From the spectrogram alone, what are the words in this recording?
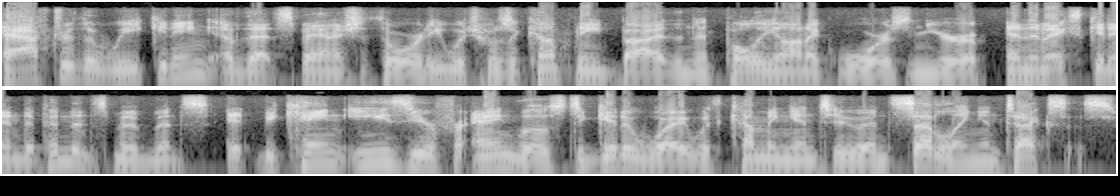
After the weakening of that Spanish authority, which was accompanied by the Napoleonic Wars in Europe and the Mexican independence movements, it became easier for Anglos to get away with coming into and settling in Texas.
